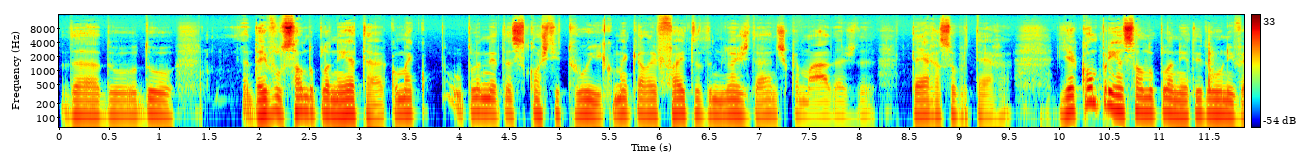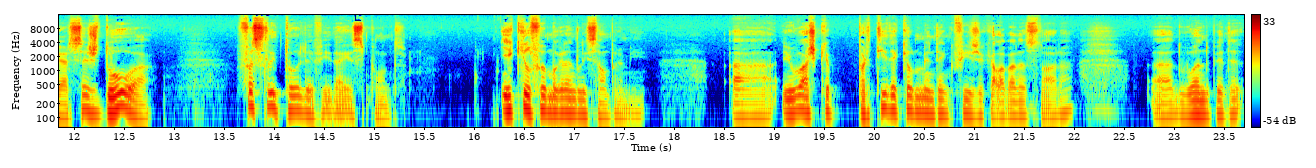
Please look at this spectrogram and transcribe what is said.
da, do, do da evolução do planeta, como é que o planeta se constitui, como é que ela é feita de milhões de anos, camadas de terra sobre terra. E a compreensão do planeta e do universo ajudou-a, facilitou-lhe a vida a esse ponto. E aquilo foi uma grande lição para mim. Uh, eu acho que a partir daquele momento em que fiz aquela banda sonora, uh, do ano do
